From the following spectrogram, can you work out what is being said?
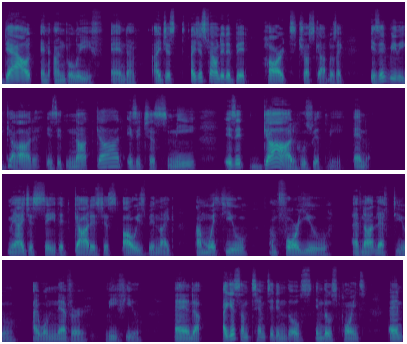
doubt and unbelief, and uh, I just I just found it a bit hard to trust God. I was like, is it really God? Is it not God? Is it just me? Is it God who's with me? And may I just say that God has just always been like, I'm with you, I'm for you, I have not left you, I will never leave you. And uh, I guess I'm tempted in those in those points, and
